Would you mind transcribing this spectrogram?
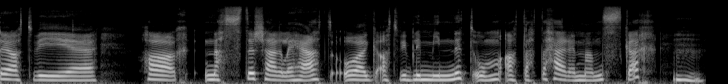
Det at vi eh, har nestekjærlighet, og at vi blir minnet om at dette her er mennesker. Mm.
